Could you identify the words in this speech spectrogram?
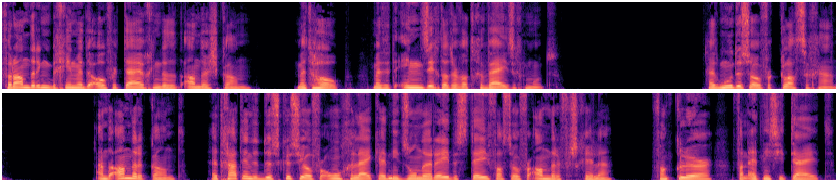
Verandering begint met de overtuiging dat het anders kan, met hoop, met het inzicht dat er wat gewijzigd moet. Het moet dus over klassen gaan. Aan de andere kant, het gaat in de discussie over ongelijkheid niet zonder reden stevast over andere verschillen, van kleur, van etniciteit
